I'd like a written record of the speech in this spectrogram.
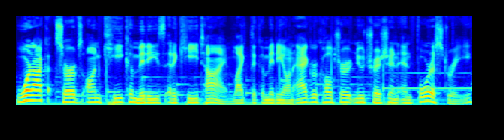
Warnock serves on key committees at a key time, like the Committee on Agriculture, Nutrition, and Forestry,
